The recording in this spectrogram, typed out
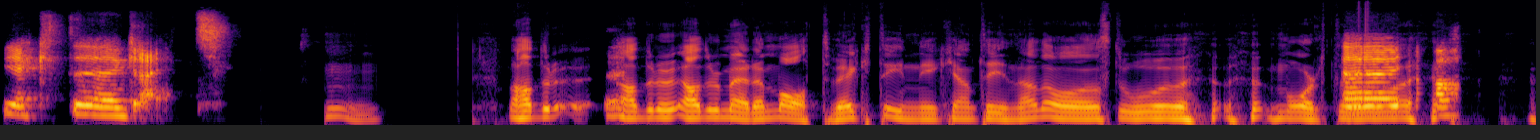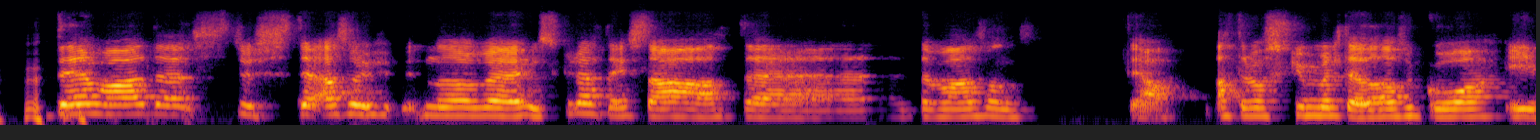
gikk det greit. Mm. Hadde, du, hadde, du, hadde du med deg matvekt inn i kantina da, og sto målte Eh, ja. Det var det største altså, når, eh, Husker du at jeg sa at eh, det var en sånn ja, at det var skummelt det å gå i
